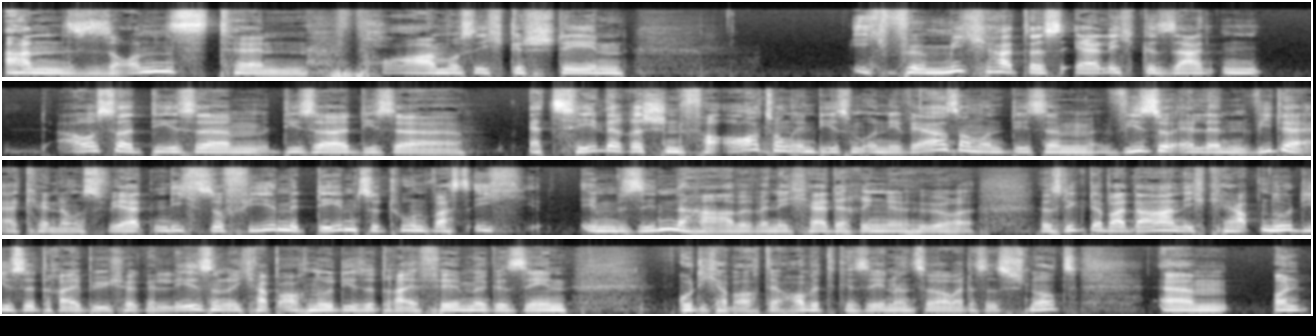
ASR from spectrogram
Ansonsten, boah, muss ich gestehen, ich, für mich hat das ehrlich gesagt, außer diesem, dieser, dieser erzählerischen Verortung in diesem Universum und diesem visuellen Wiedererkennungswert nicht so viel mit dem zu tun, was ich im Sinn habe, wenn ich Herr der Ringe höre. Das liegt aber daran, ich habe nur diese drei Bücher gelesen und ich habe auch nur diese drei Filme gesehen. Gut, ich habe auch Der Hobbit gesehen und so, aber das ist Schnurz. Ähm, und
